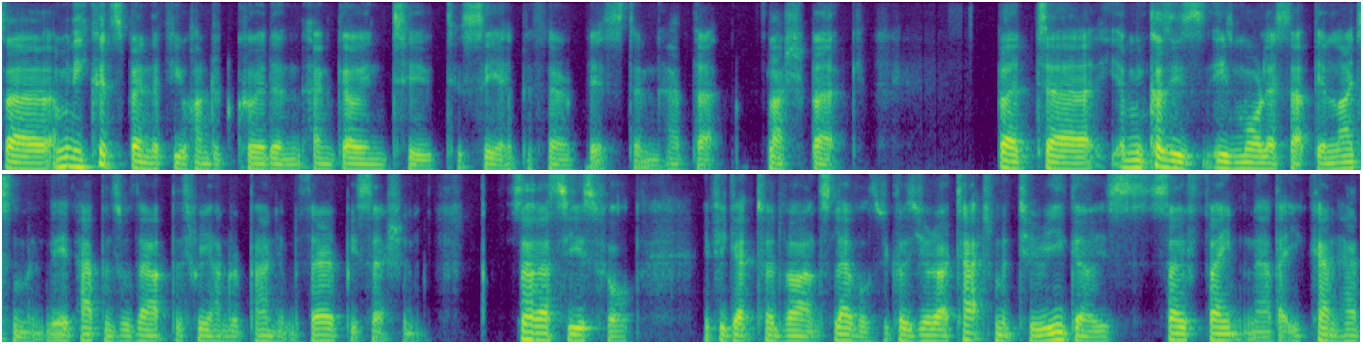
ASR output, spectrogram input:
So, I mean, he could spend a few hundred quid and, and go into to see a hypnotherapist and have that flashback. But uh, I mean, because he's he's more or less at the enlightenment, it happens without the 300 pound hypnotherapy session. So that's useful if you get to advanced levels because your attachment to your ego is so faint now that you can have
